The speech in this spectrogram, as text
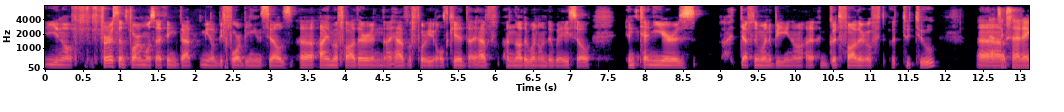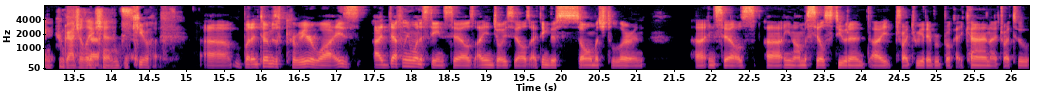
you know, f- first and foremost, I think that you know before being in sales, uh, I'm a father and I have a four year old kid. I have another one on the way. So in ten years, I definitely want to be you know a good father of, two two. Uh, That's exciting! Congratulations! Yeah, thank you. Uh, but in terms of career wise, I definitely want to stay in sales. I enjoy sales. I think there's so much to learn uh, in sales. Uh, you know, I'm a sales student. I try to read every book I can. I try to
